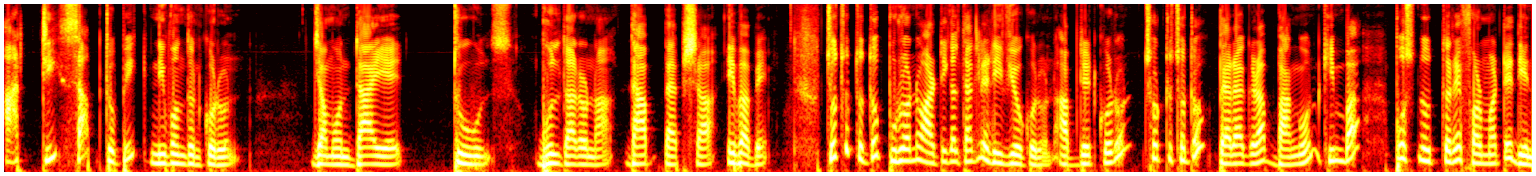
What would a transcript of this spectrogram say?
আটটি সাব টপিক নিবন্ধন করুন। যেমন ডায়েট টুলস ভুল ধারণা, ধাপ, ব্যবসা এভাবে। চতুর্থত, পুরনো আর্টিকেল থাকলে রিভিউ করুন আপডেট করুন ছোট ছোট প্যারাগ্রাফ ভাঙুন কিংবা প্রশ্ন উত্তরে ফরম্যাটে দিন।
